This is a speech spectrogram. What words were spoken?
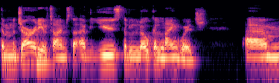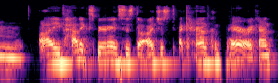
the majority of times that I've used the local language, um, I've had experiences that I just, I can't compare. I can't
